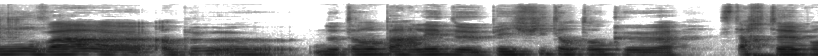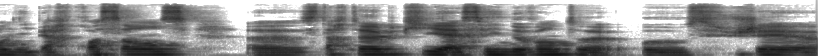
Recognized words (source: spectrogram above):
où on va un peu notamment parler de PayFit en tant que startup en hyper croissance, startup qui est assez innovante au sujet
